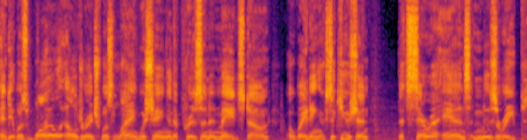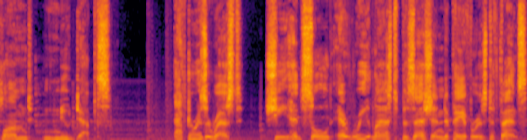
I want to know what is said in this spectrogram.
And it was while Eldridge was languishing in the prison in Maidstone awaiting execution that Sarah Ann's misery plumbed new depths. After his arrest, she had sold every last possession to pay for his defense,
